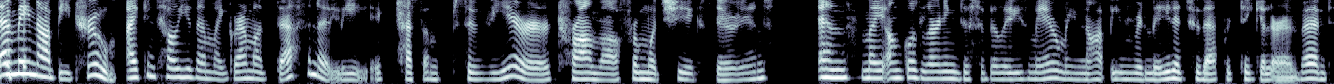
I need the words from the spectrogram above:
that may not be true. I can tell you that my grandma definitely has some severe trauma from what she experienced. And my uncle's learning disabilities may or may not be related to that particular event.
